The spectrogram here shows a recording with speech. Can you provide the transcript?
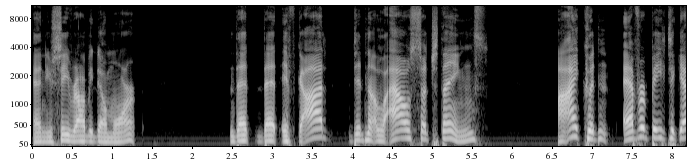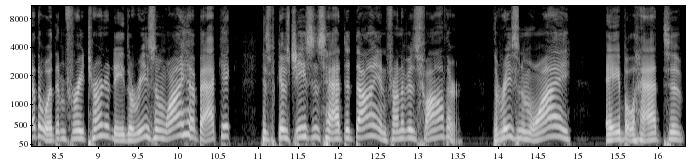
and you see Robby Dilmore that that if God didn't allow such things, I couldn't ever be together with him for eternity. The reason why Habakkuk is because Jesus had to die in front of his father. The reason why Abel had to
